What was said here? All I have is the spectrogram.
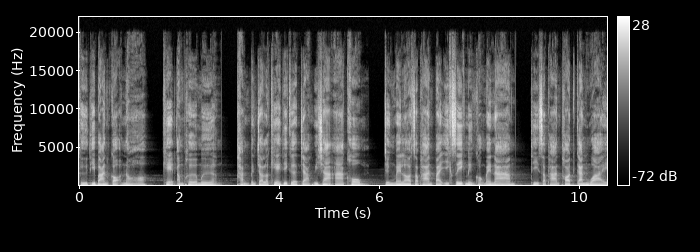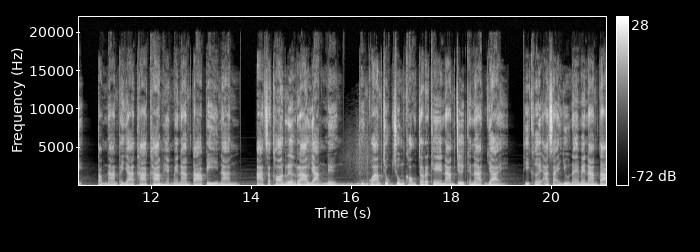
คือที่บ้านเกาะหนอ เขตอำเภอเมือง ท่านเป็นจระเข้ที่เกิดจากวิชาอาคม จึงไม่ลอดสะพานไปอีกซีกหนึ่งของแม่น้ำที่สะพานทอดกั้นไว้ ตำนานพญาท่าข้ามแห่งแม่น้ำตาปีนั้น อาจสะท้อนเรื่องราวอย่างหนึ่ง ถึงความชุกชุมของจระเข้น้ำจืดขนาดใหญ่ ที่เคยอาศัยอยู่ในแม่น้ำตา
